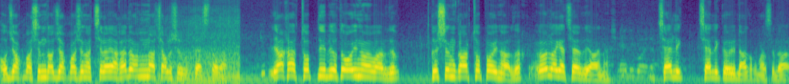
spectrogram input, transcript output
Ocak başında, ocak başına çıra yakardı, onunla çalışırdık derslere. Yakar top diye bir oyun vardı. Kışın kar top oynardık. Öyle geçerdi yani. Çelik, çelik oynardık mesela.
